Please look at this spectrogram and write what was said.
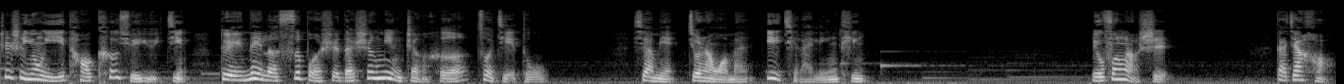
这是用一套科学语境对内勒斯博士的生命整合做解读。下面就让我们一起来聆听。刘峰老师，大家好。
